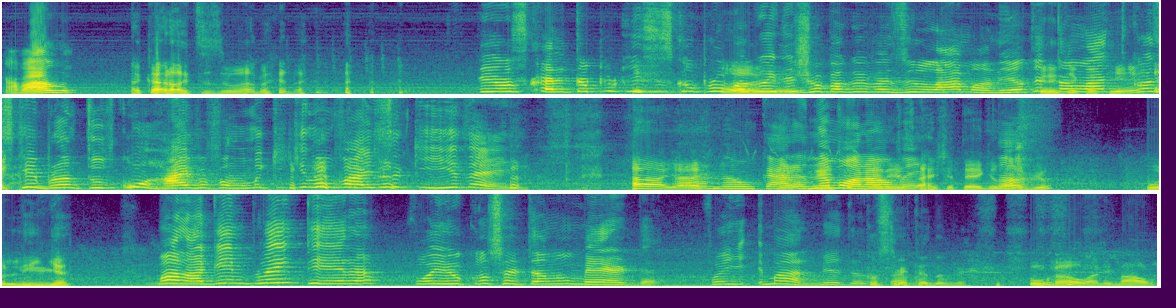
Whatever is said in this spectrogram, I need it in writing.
Cavalo? A Carol te zoando, Ana. Deus, cara, então por que vocês comprou o bagulho e deixou o bagulho vazio lá, mano? E eu tentando lá, que quase quebrando tudo com raiva, falando, mas que que não vai isso aqui, velho? Ai, ai. Ah, não, cara, Realmente na moral, velho. hashtag lá, Não. viu? Mulinha. Mano, a gameplay inteira foi eu consertando merda. Foi, mano, meu Deus do céu. Consertando, velho. Burrão, animal.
